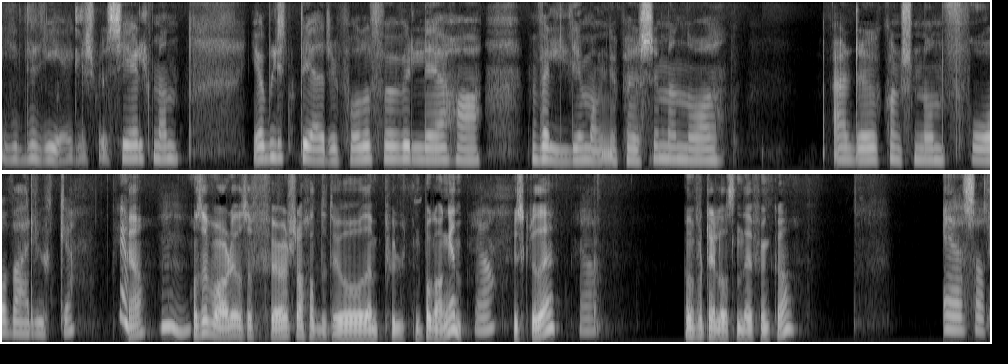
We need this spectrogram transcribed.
i regler spesielt, men jeg har blitt bedre på det. Før ville jeg ha veldig mange pauser, men nå er det kanskje noen få hver uke. Ja. Og så var det jo også før, så hadde du jo den pulten på gangen. Ja. Husker du det? ja. Kan du fortelle åssen det funka? Jeg satt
